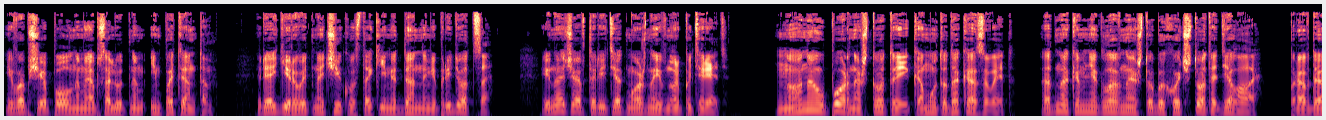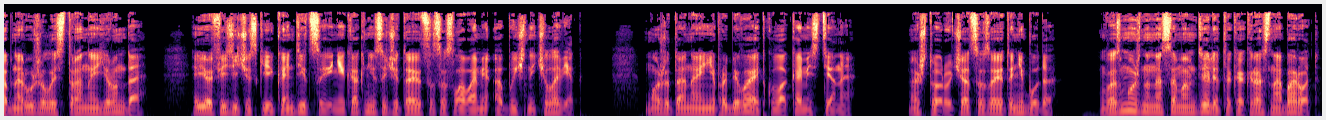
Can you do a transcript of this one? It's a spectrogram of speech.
и вообще полным и абсолютным импотентом, реагировать на Чику с такими данными придется, иначе авторитет можно и в ноль потерять. Но она упорно что-то и кому-то доказывает. Однако мне главное, чтобы хоть что-то делала. Правда, обнаружилась странная ерунда – ее физические кондиции никак не сочетаются со словами «обычный человек». Может, она и не пробивает кулаками стены. А что, ручаться за это не буду. Возможно, на самом деле-то как раз наоборот.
